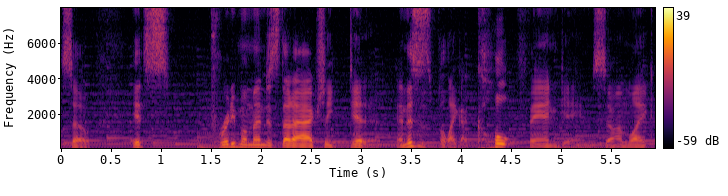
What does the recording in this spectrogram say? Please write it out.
So it's pretty momentous that I actually did it. And this is like a cult fan game, so I'm like,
